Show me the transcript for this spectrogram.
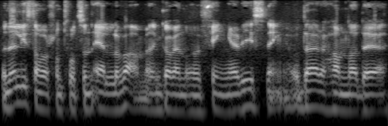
Men den listan var från 2011 men gav ändå en fingervisning och där hamnade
